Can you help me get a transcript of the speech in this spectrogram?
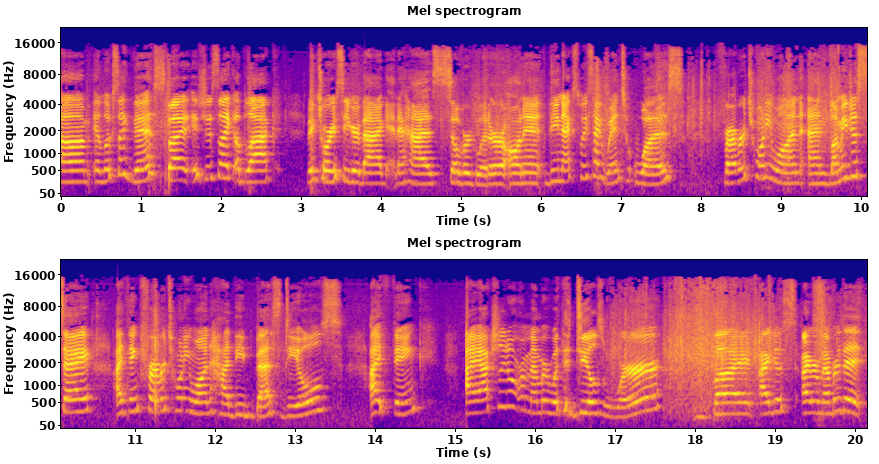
Um, it looks like this, but it's just like a black Victoria's Secret bag and it has silver glitter on it. The next place I went was Forever 21 and let me just say, I think Forever 21 had the best deals. I think I actually don't remember what the deals were, but I just, I remember that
